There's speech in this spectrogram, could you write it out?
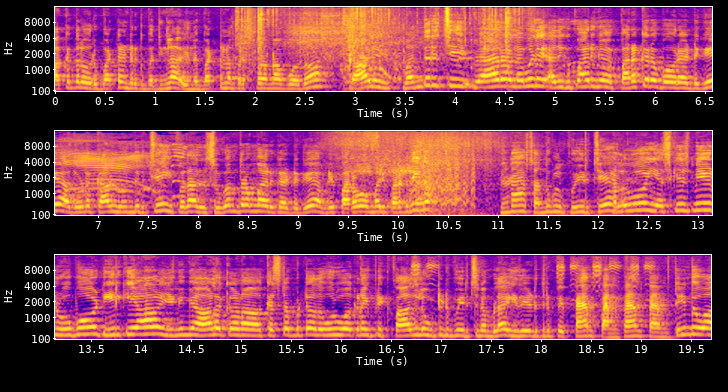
பக்கத்தில் ஒரு பட்டன் இருக்குது பார்த்தீங்களா? இந்த பட்டனை ப்ரெஸ் பண்ணால் போதும். கால் வந்துருச்சு வேற லெவலு அதுக்கு பாருங்க பறக்கிற போராட்டுக்கு அதோட கால் வந்துருச்சு. இப்போதான் அது சுதந்திரமா இருக்காட்டுக்கு. அப்படியே பறவை மாதிரி பறக்குதுங்க ஏடா சந்துக்குள்ள போயிருச்சு? ஹலோ எஸ்கேஸ் மீ ரோபோட் இருக்கியா? எங்கெங்க ஆளை காணோம் கஷ்டப்பட்டு அதை உருவாக்கினா இப்படி பாதியில் விட்டுட்டு போயிருச்சு நம்மள. இதை எடுத்துட்டு போய் பேம் பேம் பேம் பேம் திரும்பி வா.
